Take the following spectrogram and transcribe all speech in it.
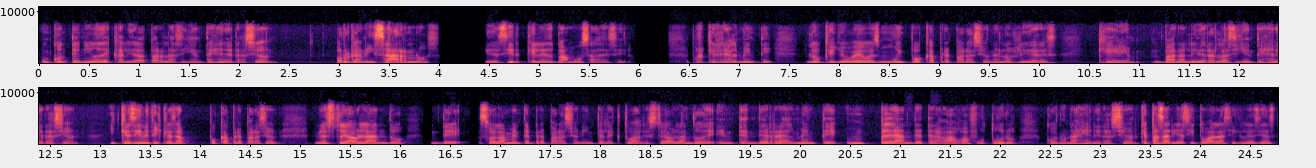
un contenido de calidad para la siguiente generación, organizarnos y decir, ¿qué les vamos a decir? Porque realmente lo que yo veo es muy poca preparación en los líderes que van a liderar la siguiente generación. ¿Y qué significa esa poca preparación? No estoy hablando de solamente preparación intelectual, estoy hablando de entender realmente un plan de trabajo a futuro con una generación. ¿Qué pasaría si todas las iglesias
